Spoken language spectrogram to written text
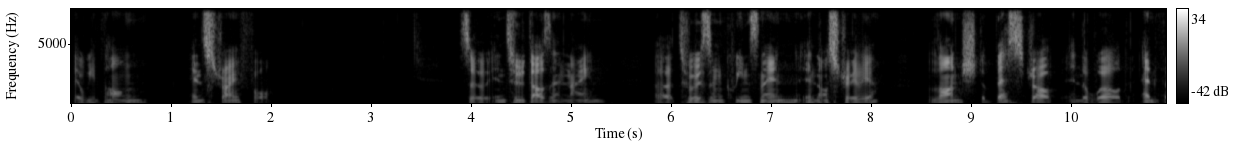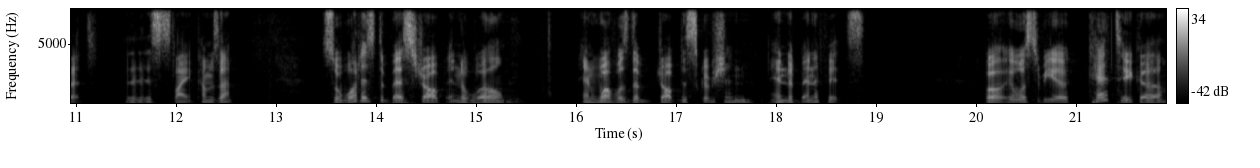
that we long and strive for. So in 2009, uh, Tourism Queensland in Australia launched the best job in the world advert. This slide comes up. So, what is the best job in the world? And what was the job description and the benefits? Well, it was to be a caretaker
